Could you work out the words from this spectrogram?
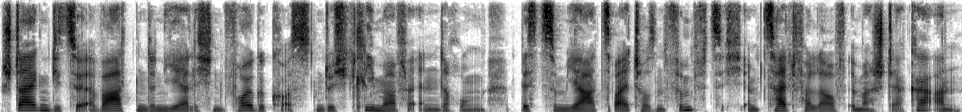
steigen die zu erwartenden jährlichen Folgekosten durch Klimaveränderungen bis zum Jahr 2050 im Zeitverlauf immer stärker an.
